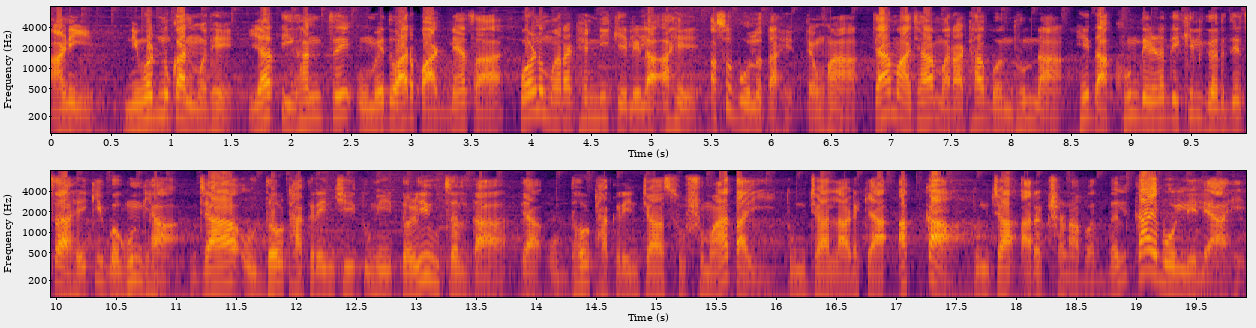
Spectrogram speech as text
आणि निवडणुकांमध्ये या तिघांचे उमेदवार पाडण्याचा पण मराठ्यांनी केलेला आहे असं बोलत आहेत. तेव्हा त्या माझ्या मराठा बंधूंना हे दाखवून देणं देखील गरजेचं आहे की बघून घ्या. ज्या उद्धव ठाकरेंची तुम्ही तळी उचलता त्या उद्धव ठाकरेंच्या सुषमाताई तुमच्या लाडक्या अक्का तुमच्या आरक्षणाबद्दल काय बोललेल्या आहेत?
